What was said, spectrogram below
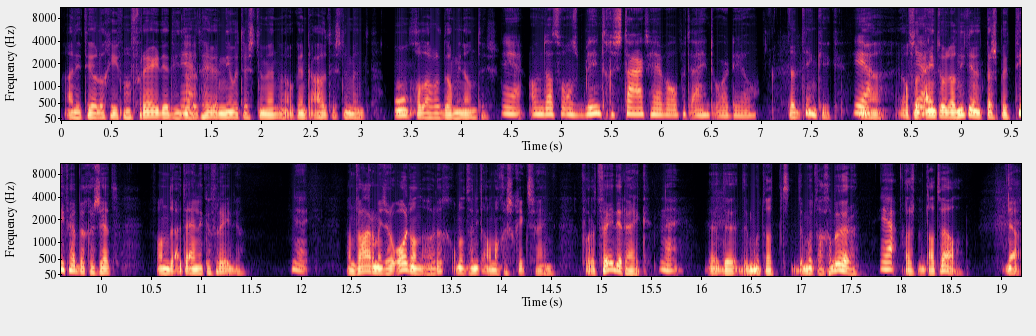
aan die theologie van vrede, die Ja. door het hele Nieuwe Testament, maar ook in het Oude Testament, ongelooflijk dominant is. ja, omdat we ons blind gestaard hebben op het eindoordeel. Dat denk ik. Ja. Ja. Of dat eindoordeel niet in het perspectief hebben gezet van de uiteindelijke vrede. Nee. Want waarom is er oordeel nodig? Omdat we niet allemaal geschikt zijn voor het vrederijk. Nee. Er, er moet, wat, er moet wat gebeuren. Ja. Dat, dat wel. Ja.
